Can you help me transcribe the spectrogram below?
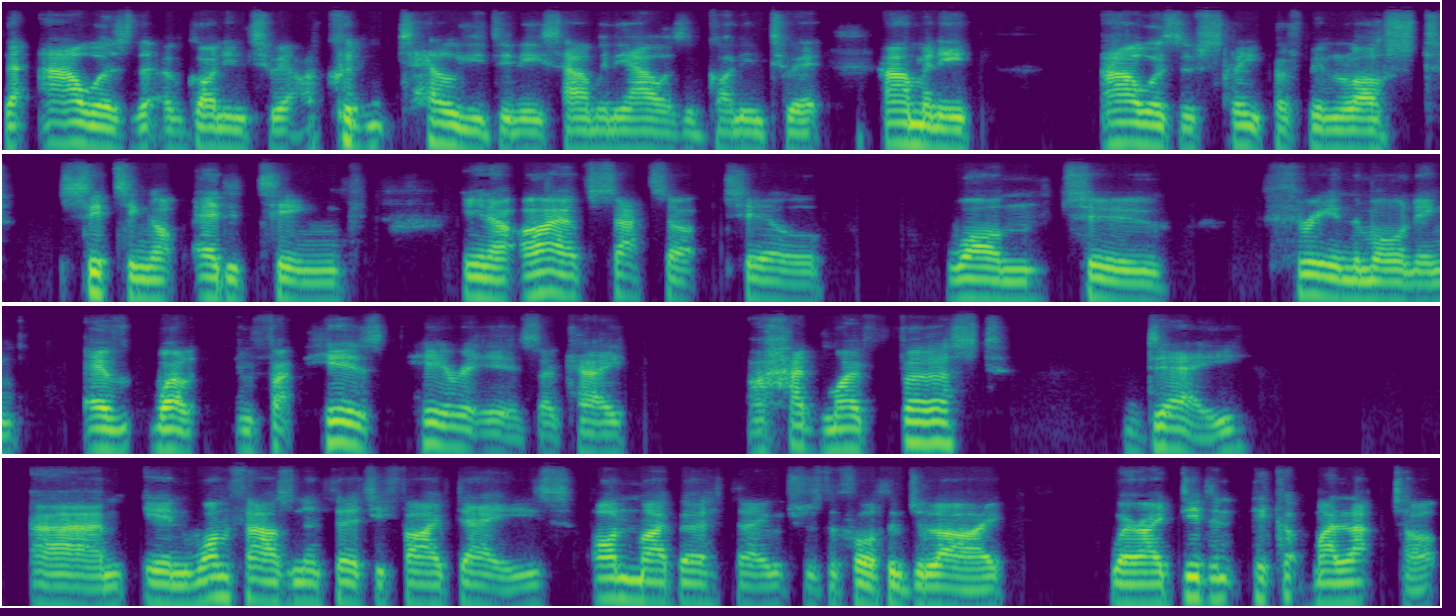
The hours that have gone into it, I couldn't tell you, Denise, how many hours have gone into it, how many hours of sleep have been lost sitting up editing. You know, I have sat up till one, two, three in the morning. Every, well, in fact, here's here it is. Okay, I had my first day um, in 1,035 days on my birthday, which was the 4th of July, where I didn't pick up my laptop,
